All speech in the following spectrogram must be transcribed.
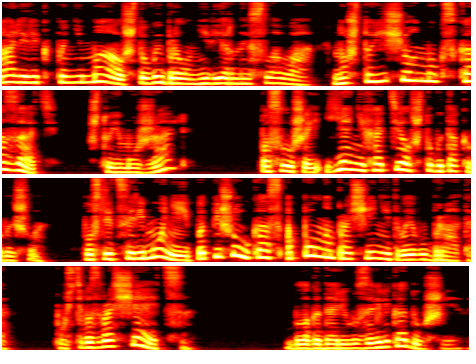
Алерик понимал, что выбрал неверные слова, но что еще он мог сказать? Что ему жаль? Послушай, я не хотел, чтобы так вышло. После церемонии подпишу указ о полном прощении твоего брата. Пусть возвращается. Благодарю за великодушие.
